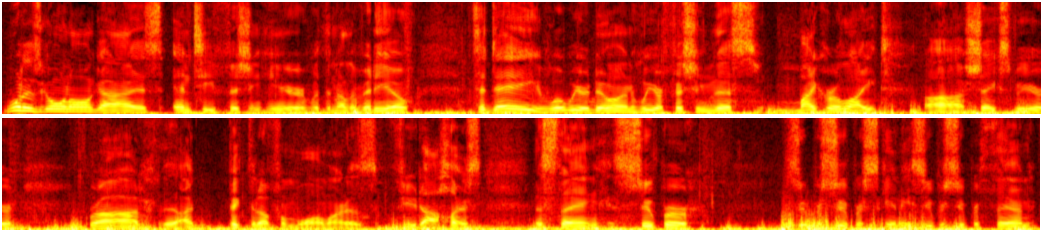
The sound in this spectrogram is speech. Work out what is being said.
What is going on guys? NT Fishing here with another video. Today what we are doing, we are fishing this Microlite uh, Shakespeare rod. I picked it up from Walmart, it was a few dollars. This thing is super, super, super skinny, super, super thin,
